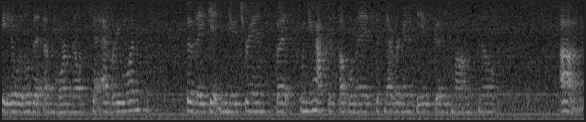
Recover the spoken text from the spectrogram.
feed a little bit of more milk to everyone so they get nutrients. But when you have to supplement, it's just never going to be as good as mom's milk. Um,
